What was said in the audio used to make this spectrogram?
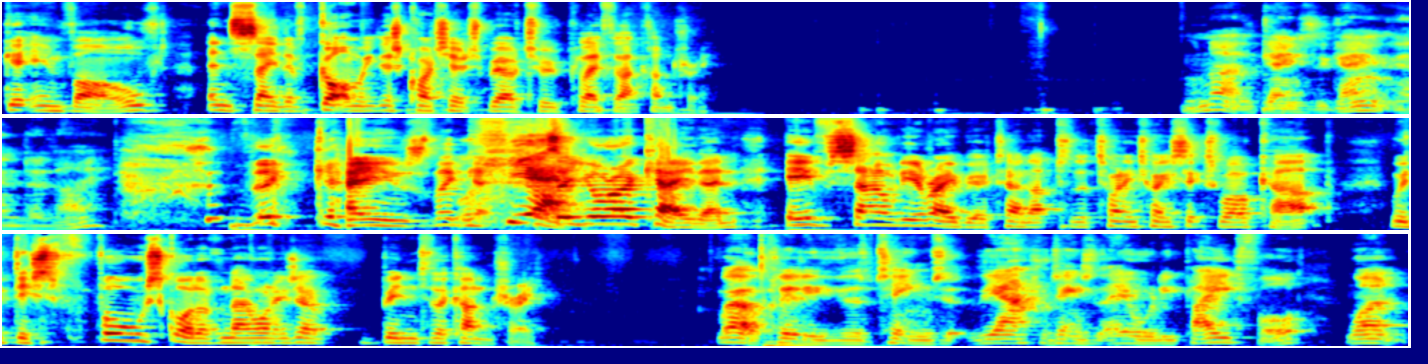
get involved and say they've got to meet this criteria to be able to play for that country? well, no, the game's the game at the end of the day. the games, the Well, yeah. So you're okay then if Saudi Arabia turn up to the 2026 World Cup with this full squad of no one who's ever been to the country. Well, clearly the teams, the actual teams that they already played for, weren't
